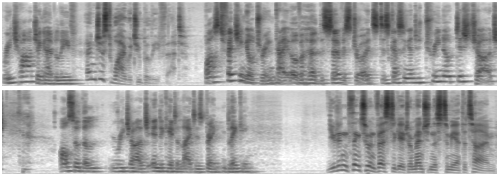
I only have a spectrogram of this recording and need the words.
Recharging, I believe. And just why would you believe that? Whilst fetching your drink, I overheard the service droids discussing a neutrino discharge. Also, the recharge indicator light is blink- blinking. You didn't think to investigate or mention this to me at the time.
